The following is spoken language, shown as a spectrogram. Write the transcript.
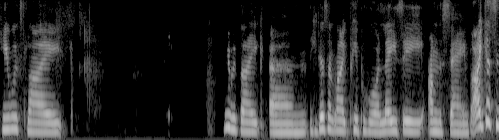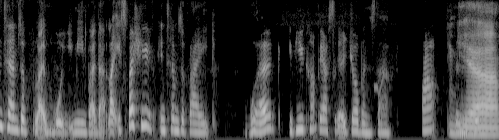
he was like, he was like, um, he doesn't like people who are lazy. I'm the same. But I guess in terms of like what you mean by that, like especially in terms of like work, if you can't be asked to get a job and stuff, absolutely Yeah.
